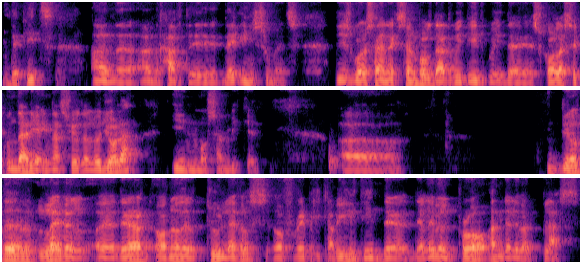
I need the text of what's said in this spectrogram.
the kits and uh, and have the the instruments. This was an example that we did with the Escola Secundaria Ignacio de Loyola in Mozambique. Uh, the other level, uh, there are another two levels of replicability, the, the level pro and the level plus.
